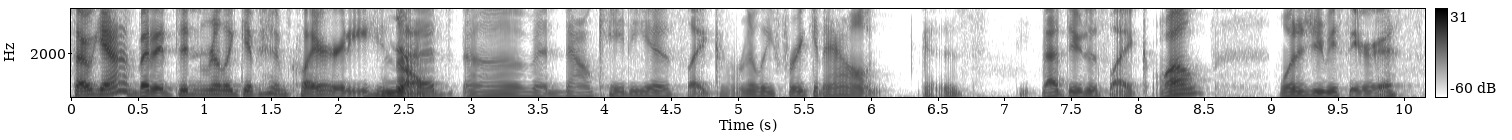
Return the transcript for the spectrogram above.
So yeah, but it didn't really give him clarity. He No. said, um, and now Katie is like really freaking out because that dude is like, well, wanted you to be serious,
